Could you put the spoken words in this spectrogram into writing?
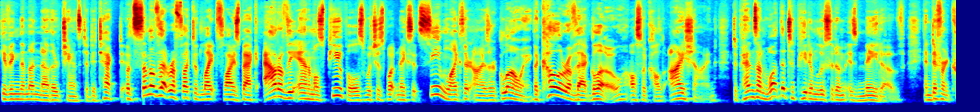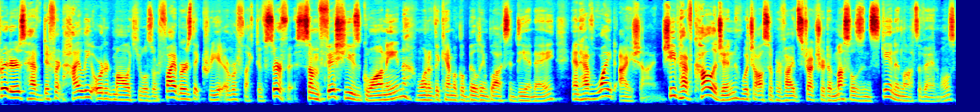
giving them another chance to detect it. But some of that reflected light flies back out of the animal's pupils, which is what makes it seem like their eyes are glowing. The color of that glow, also called eyeshine, depends on what the tapetum lucidum is made of, and different critters have different highly ordered molecules or fibers that create a reflective surface. Some fish use guanine, one of the chemical building blocks in DNA, and have white eyeshine. Sheep have collagen, which also provides structure to muscles and skin in lots of animals,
